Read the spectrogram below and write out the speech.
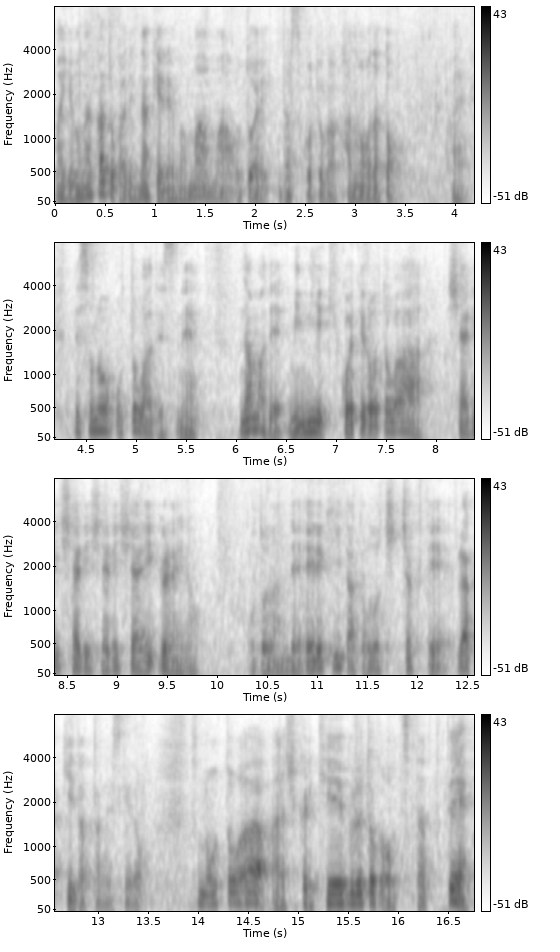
まあ、夜中とかでなければまあまあ音は出すことが可能だと。はい、でその音はですね生で耳で聞こえてる音はシャリシャリシャリシャリぐらいの音なんでエレキギターって音ちっちゃくてラッキーだったんですけどその音はしっかりケーブルとかを伝って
